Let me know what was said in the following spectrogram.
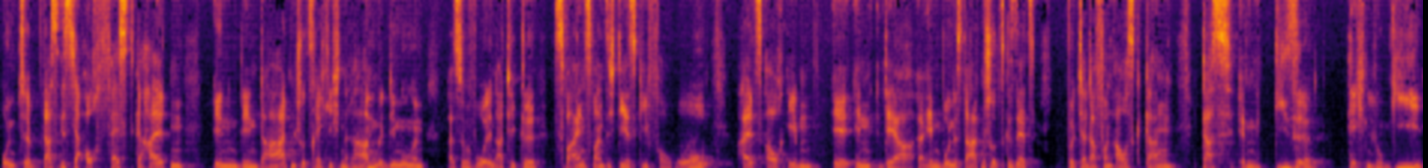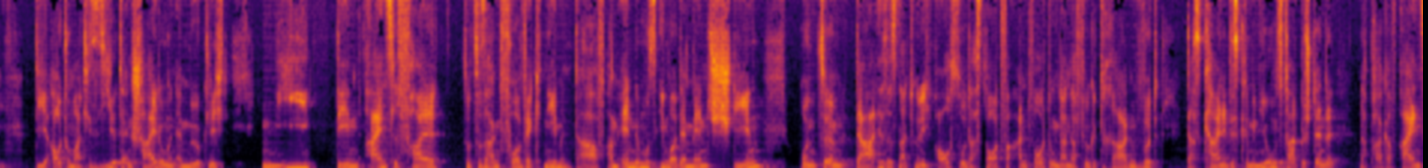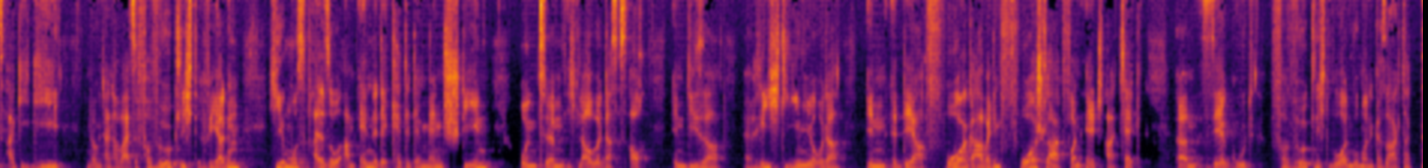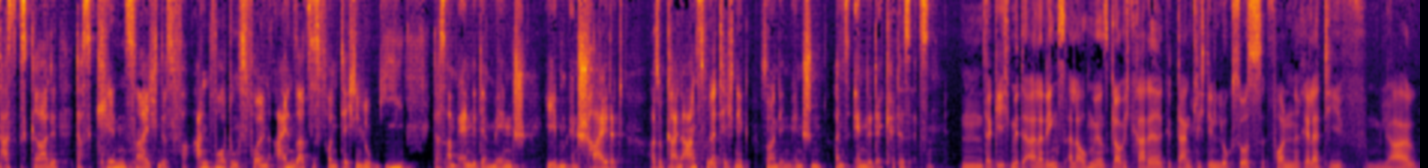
Und äh, das ist ja auch festgehalten in den datenschutzrechtlichen Rahmenbedingungen, also sowohl in Artikel 22 DSGVO als auch eben äh, in der, äh, im Bundesdatenschutzgesetz wird ja davon ausgegangen, dass ähm, diese Technologie, die automatisierte Entscheidungen ermöglicht, nie den Einzelfall sozusagen vorwegnehmen darf. Am Ende muss immer der Mensch stehen. Und ähm, da ist es natürlich auch so, dass dort Verantwortung dann dafür getragen wird, dass keine Diskriminierungstatbestände nach 1 AGG in irgendeiner Weise verwirklicht werden. Hier muss also am Ende der Kette der Mensch stehen. Und ähm, ich glaube, dass es auch in dieser Richtlinie oder in der Vorgabe, dem Vorschlag von HR Tech ähm, sehr gut verwirklicht worden, wo man gesagt hat, das ist gerade das Kennzeichen des verantwortungsvollen Einsatzes von Technologie, dass am Ende der Mensch eben entscheidet. Also keine Angst vor der Technik, sondern den Menschen ans Ende der Kette setzen. Hm, da gehe ich mit. Allerdings erlauben wir uns, glaube ich, gerade gedanklich den Luxus, von relativ ja,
